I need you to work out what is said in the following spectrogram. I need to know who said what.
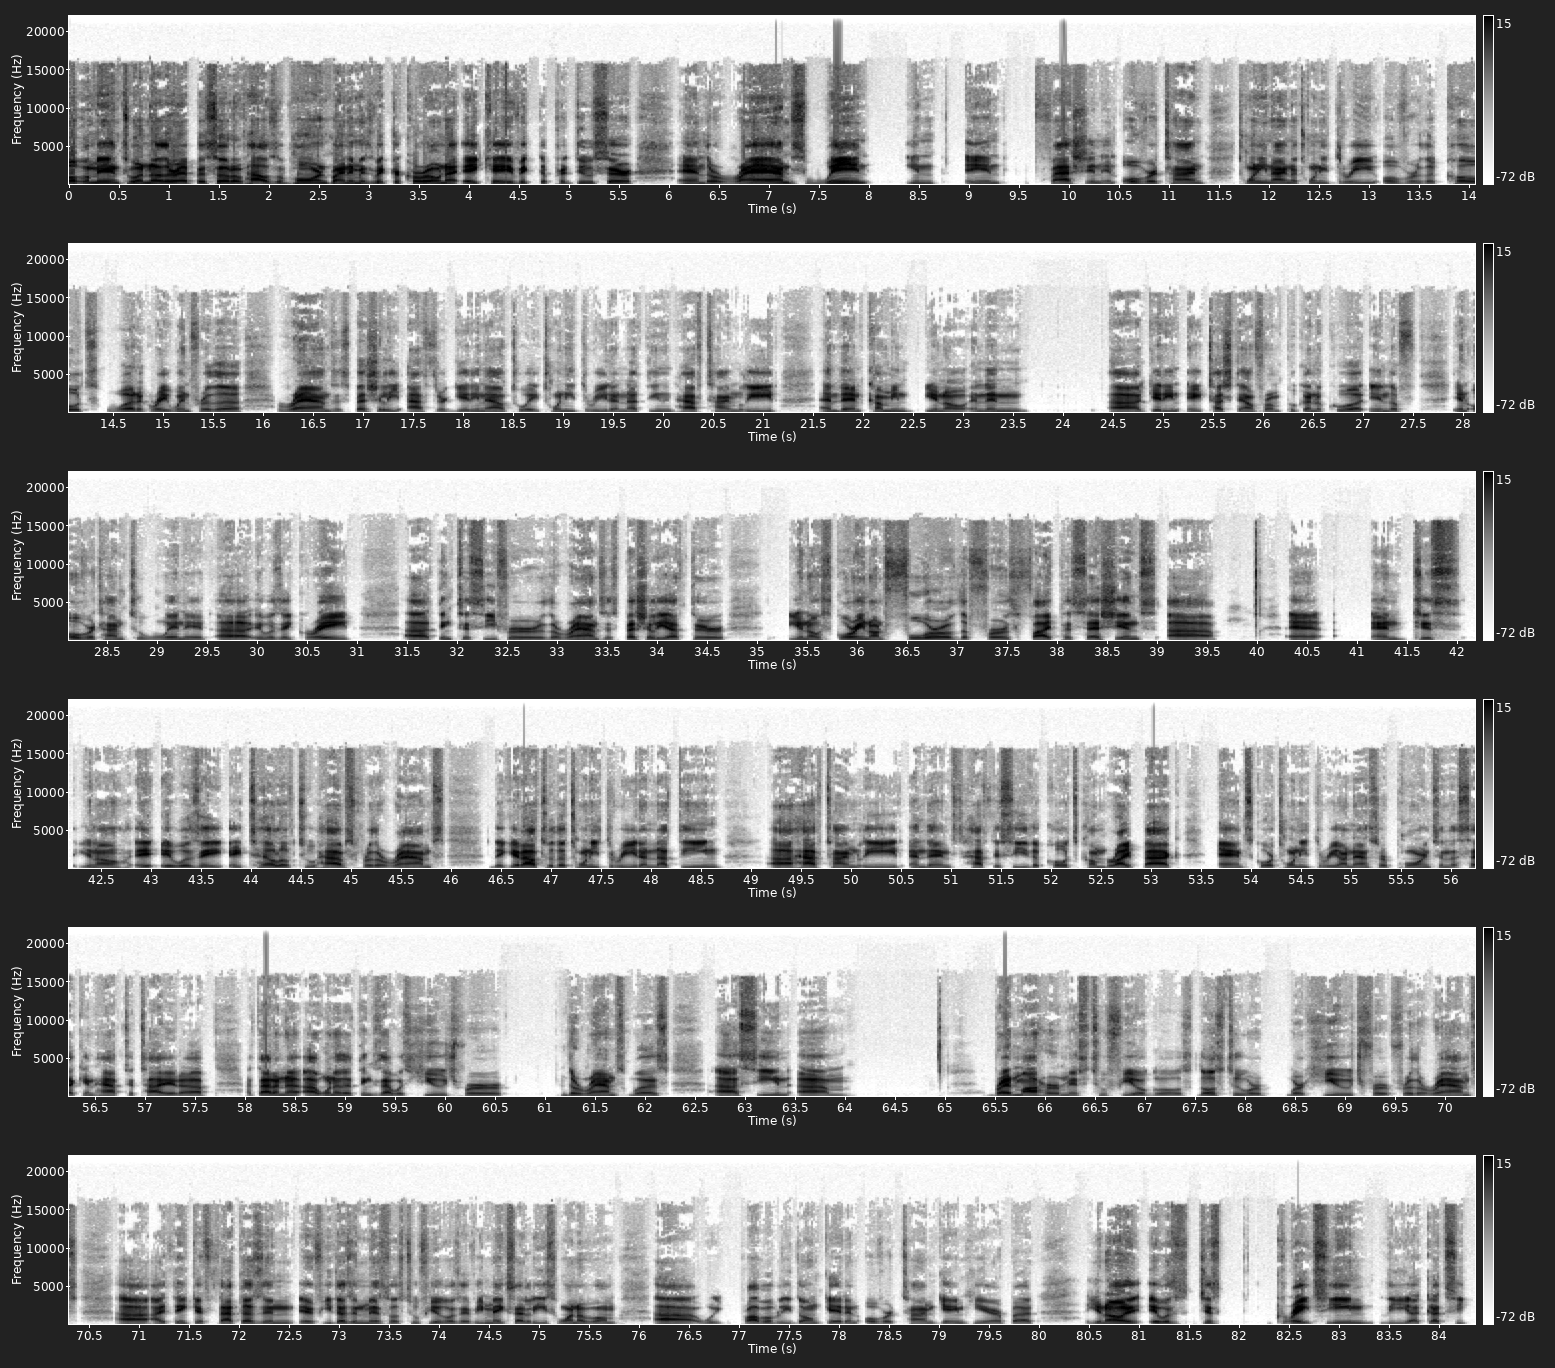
Speaker 1: Welcome in to another episode of House of Horns. My name is Victor Corona, aka Victor Producer, and the Rams win in in fashion in overtime, 29 to 23 over the Colts. What a great win for the Rams, especially after getting out to a 23 to nothing halftime lead and then coming, you know, and then uh, getting a touchdown from Puka Nacua in the in overtime to win it. Uh, it was a great uh, thing to see for the Rams, especially after you know scoring on four of the first five possessions, uh, and and just you know it, it was a a tale of two halves for the Rams. They get out to the twenty three to nothing. Uh, halftime lead, and then have to see the Colts come right back and score 23 unanswered points in the second half to tie it up. I thought uh, one of the things that was huge for the Rams was uh, seeing um, Brett Maher miss two field goals. Those two were were huge for for the Rams. Uh, I think if that doesn't, if he doesn't miss those two field goals, if he makes at least one of them, uh, we probably don't get an overtime game here. But you know, it, it was just great seeing the uh, gutsy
